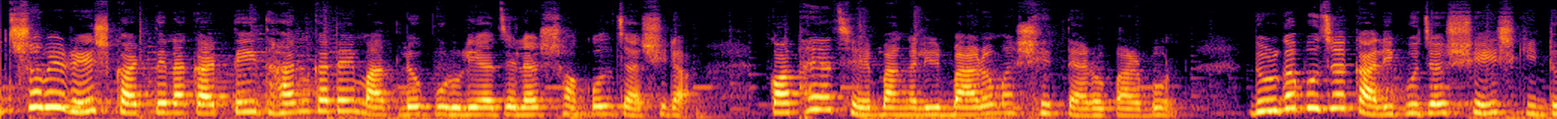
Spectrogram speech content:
উৎসবের রেশ কাটতে না কাটতেই ধান কাটায় মাতল পুরুলিয়া জেলার সকল চাষিরা। কথায় আছে, বাঙালির বারো মাসে তেরো পার্বণ। দুর্গাপূজা কালী পূজা শেষ, কিন্তু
